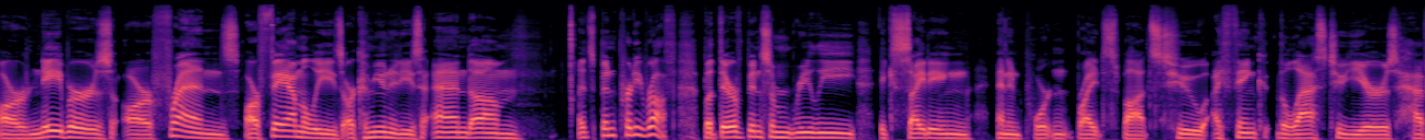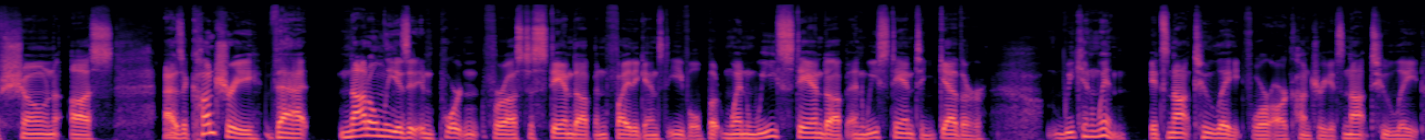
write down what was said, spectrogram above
our neighbors, our friends, our families, our communities, and um, it's been pretty rough. But there have been some really exciting and important bright spots too. I think the last two years have shown us as a country that not only is it important for us to stand up and fight against evil, but when we stand up and we stand together, we can win. It's not too late for our country. It's not too late.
